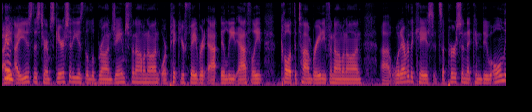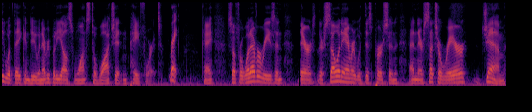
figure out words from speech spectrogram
I, I, use this term scarcity is the LeBron James phenomenon, or pick your favorite a- elite athlete, call it the Tom Brady phenomenon. Uh, whatever the case, it's a person that can do only what they can do, and everybody else wants to watch it and pay for it. Right. Okay. So for whatever reason, they're they're so enamored with this person, and they're such a rare gem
